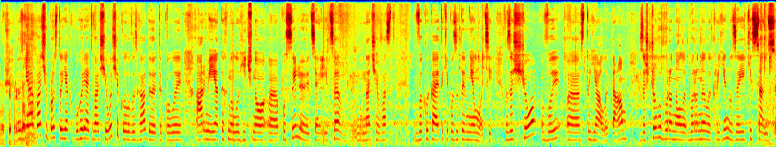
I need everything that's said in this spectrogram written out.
Взагалі прекрасно. Я бачу просто, як горять ваші очі, коли ви згадуєте, коли армія технологічно е, посилюється, і це ну, наче у вас викликає такі позитивні емоції. За що ви е, стояли там? За що ви боронили, боронили країну? За які сенси?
